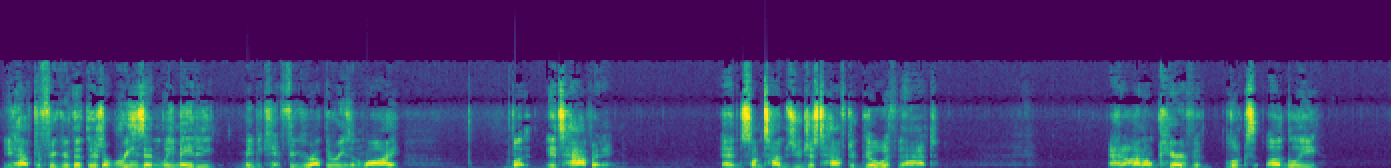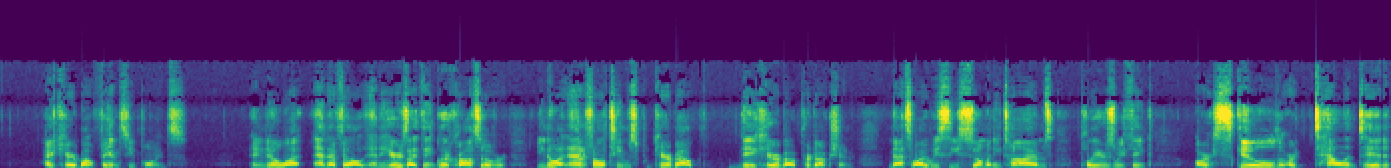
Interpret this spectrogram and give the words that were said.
you have to figure that there's a reason. We maybe maybe can't figure out the reason why, but it's happening. And sometimes you just have to go with that. And I don't care if it looks ugly. I care about fantasy points. And you know what? NFL, and here's, I think, the crossover. You know what NFL teams care about? They care about production. That's why we see so many times players we think are skilled, are talented,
